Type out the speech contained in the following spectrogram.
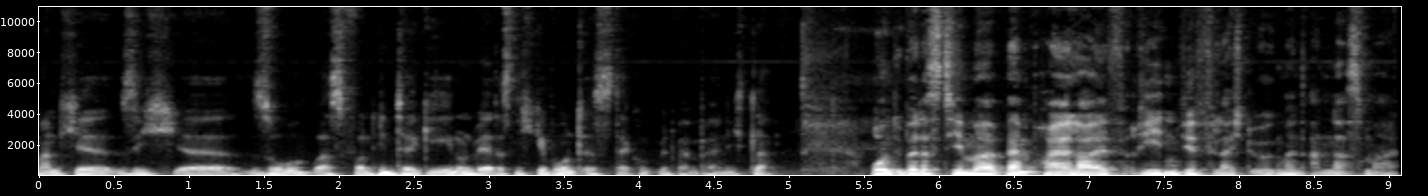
manche sich äh, so was von hintergehen und wer das nicht gewohnt ist, der kommt mit Vampire nicht klar. Und über das Thema Vampire Life reden wir vielleicht irgendwann anders mal.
